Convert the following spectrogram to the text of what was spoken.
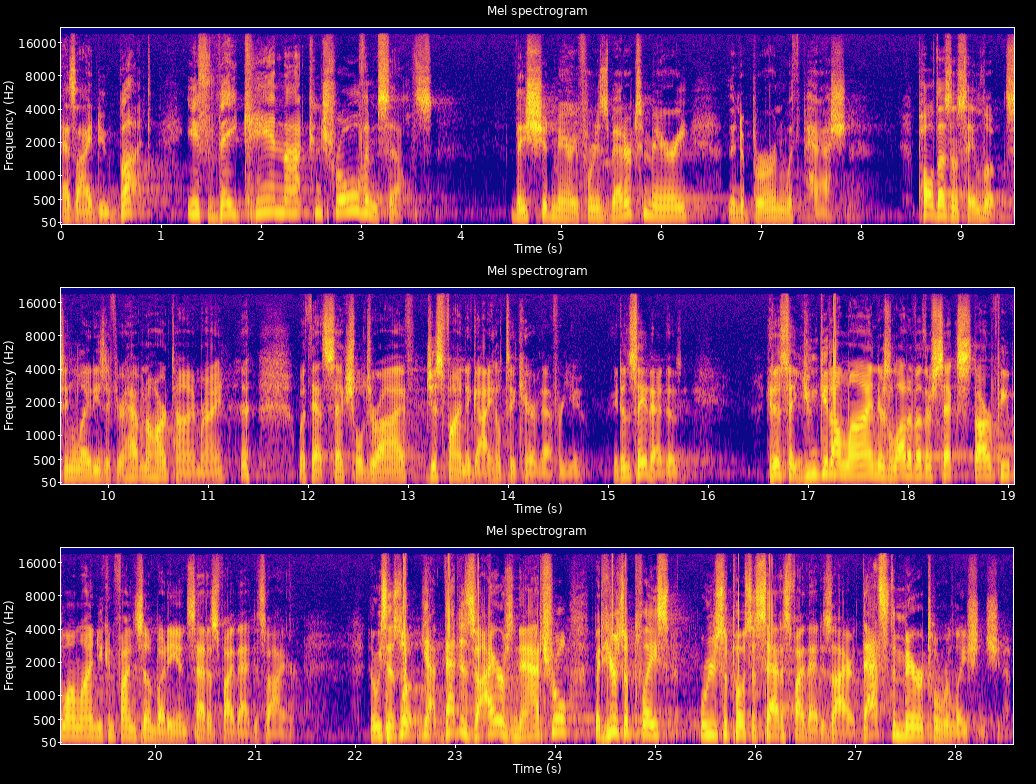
as I do. But if they cannot control themselves, they should marry, for it is better to marry than to burn with passion. Paul doesn't say, look, single ladies, if you're having a hard time, right, with that sexual drive, just find a guy, he'll take care of that for you. He doesn't say that, does he? He doesn't say, you can get online, there's a lot of other sex starved people online, you can find somebody and satisfy that desire. No, he says, look, yeah, that desire is natural, but here's a place where you're supposed to satisfy that desire. That's the marital relationship.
